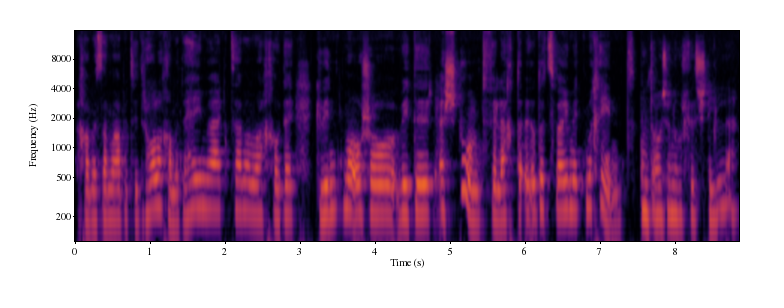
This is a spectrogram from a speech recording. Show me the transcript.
kann man es am Abend wiederholen, kann man den Heimweg zusammen machen und dann gewinnt man auch schon wieder eine Stunde vielleicht oder zwei mit dem Kind. Und auch schon nur fürs Stillen.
